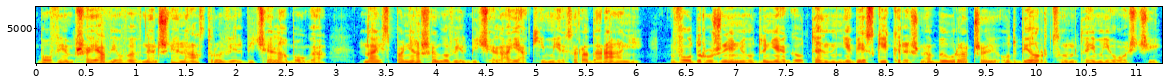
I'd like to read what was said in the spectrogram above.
bowiem przejawiał wewnętrznie nastrój wielbiciela Boga, najwspanialszego wielbiciela, jakim jest Radharani. W odróżnieniu od niego ten niebieski Kryszna był raczej odbiorcą tej miłości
